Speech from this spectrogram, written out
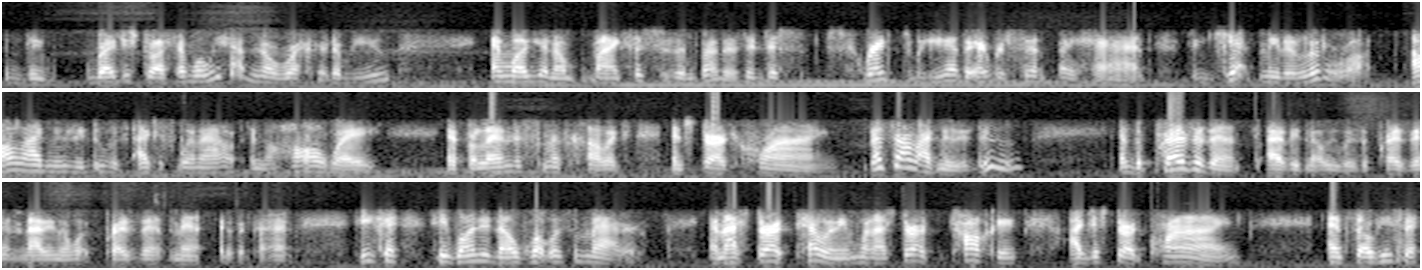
the registrar said, "Well, we have no record of you." And well, you know, my sisters and brothers had just scraped together every cent they had to get me to Little Rock. All I knew to do was I just went out in the hallway at Philander Smith College and started crying. That's all I knew to do. And the president, I didn't know he was a president, and I didn't know what president meant at the time. He he wanted to know what was the matter, and I start telling him. When I start talking, I just start crying, and so he said,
